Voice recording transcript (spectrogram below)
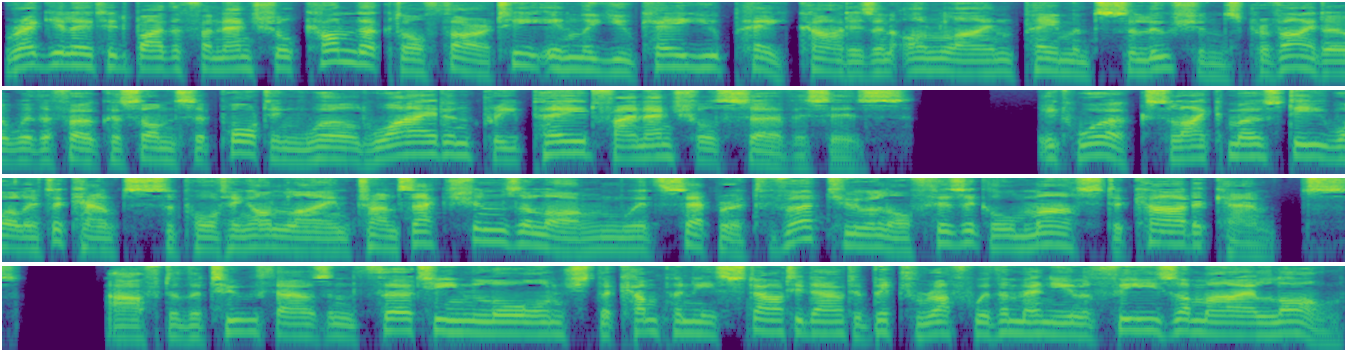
Regulated by the Financial Conduct Authority in the UK UpayCard is an online payment solutions provider with a focus on supporting worldwide and prepaid financial services. It works like most e-wallet accounts supporting online transactions along with separate virtual or physical MasterCard accounts. After the 2013 launch the company started out a bit rough with a menu of fees a mile long.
